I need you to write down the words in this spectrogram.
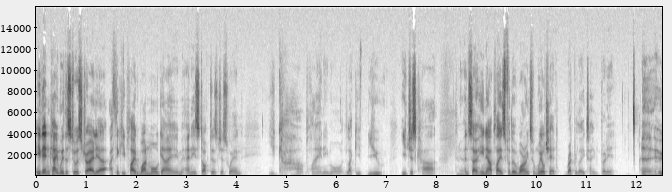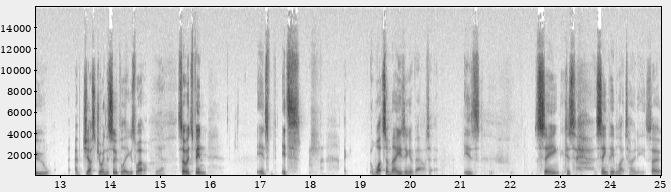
he then came with us to Australia. I think he played one more game, and his doctors just went, you can't play anymore. Like you, you, you just can't. And so he now plays for the Warrington Wheelchair Rugby League team brilliant. uh, who have just joined the Super League as well. Yeah. So it's been, it's it's, what's amazing about it is seeing because seeing people like Tony. So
